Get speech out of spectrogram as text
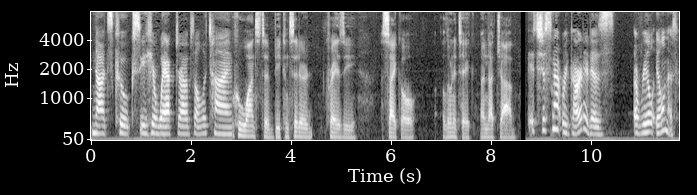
nuts, kooks. You hear whack jobs all the time. Who wants to be considered crazy, psycho, a lunatic, a nut job? It's just not regarded as a real illness.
